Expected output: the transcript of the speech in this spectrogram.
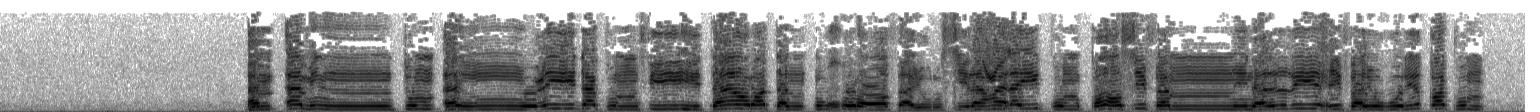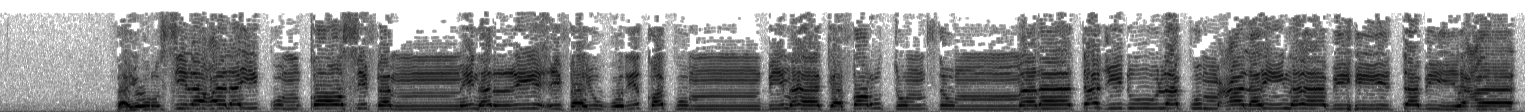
أم أمنتم أن يعيدكم فيه تارة أخرى فيرسل عليكم قاصفا من الريح فيغرقكم فيرسل عليكم قاصفا من الريح فيغرقكم بما كفرتم ثم لا تجدوا لكم علينا به تبيعا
